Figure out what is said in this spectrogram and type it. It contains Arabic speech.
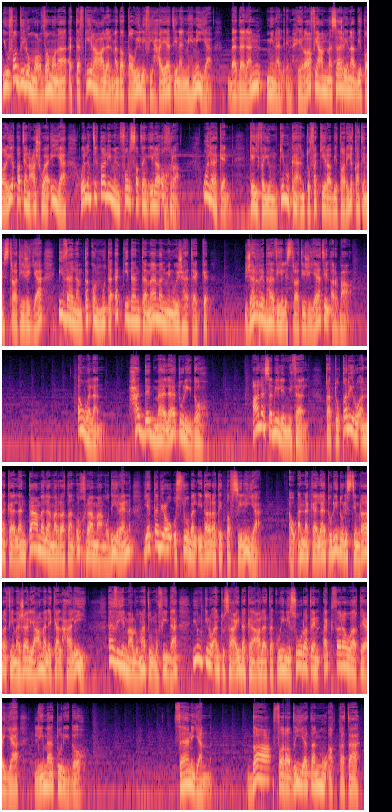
يفضل معظمنا التفكير على المدى الطويل في حياتنا المهنية بدلا من الانحراف عن مسارنا بطريقة عشوائية والانتقال من فرصة إلى أخرى. ولكن كيف يمكنك أن تفكر بطريقة استراتيجية إذا لم تكن متاكدا تماما من وجهتك؟ جرب هذه الاستراتيجيات الأربع. اولا حدد ما لا تريده. على سبيل المثال قد تقرر أنك لن تعمل مرة أخرى مع مدير يتبع أسلوب الإدارة التفصيلية أو أنك لا تريد الاستمرار في مجال عملك الحالي. هذه المعلومات المفيدة يمكن أن تساعدك على تكوين صورة أكثر واقعية لما تريده. ثانيا ضع فرضية مؤقتة.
